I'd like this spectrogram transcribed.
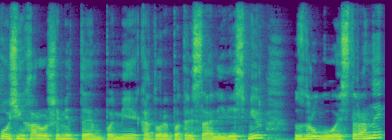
очень хорошими темпами, которые потрясали весь мир. С другой стороны,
